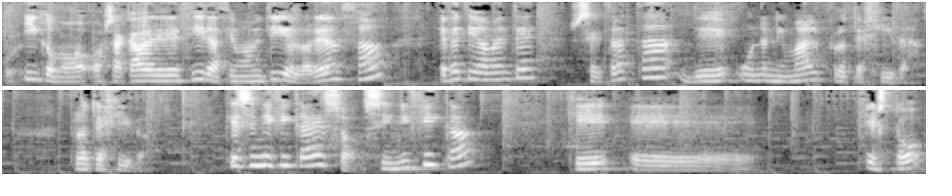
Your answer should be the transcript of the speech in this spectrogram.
Pues, Y como os acaba de decir hace un momentillo Lorenzo, efectivamente se trata de un animal protegida, protegido. ¿Qué significa eso? Significa que eh, esto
